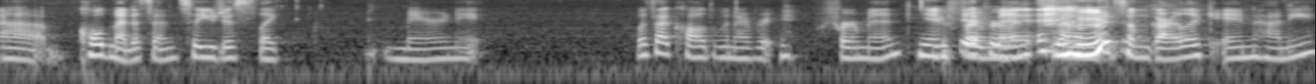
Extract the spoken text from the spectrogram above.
um, cold medicine. So you just like marinate. What's that called? Whenever ferment, Yeah. you Yeah, ferment ferment. some, Mhm. some garlic in honey.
